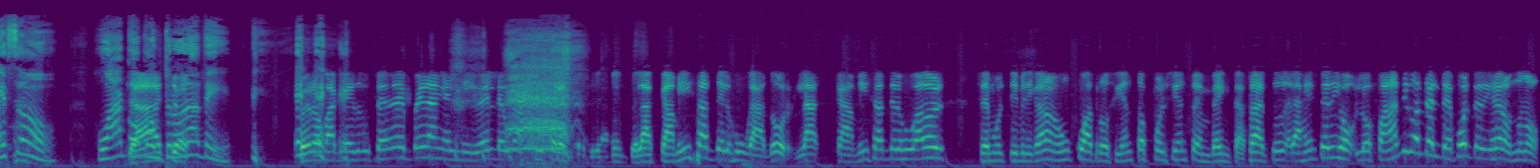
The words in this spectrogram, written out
es eso? Juaco, contrólate. Pero para que ustedes vean el nivel de una superestrella, gente. Las camisas del jugador, las camisas del jugador se multiplicaron en un 400% en venta. O sea, tú- la gente dijo, los fanáticos del deporte dijeron, no, no,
